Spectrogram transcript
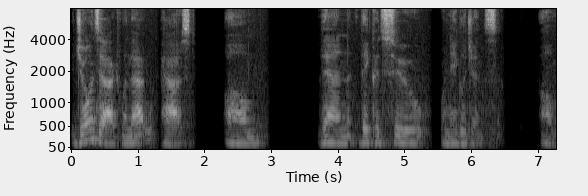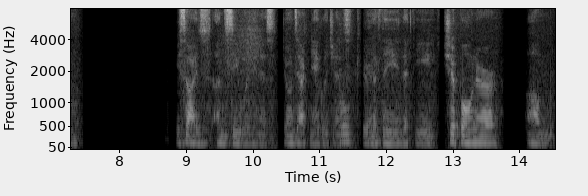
The Jones Act, when that passed, um, then they could sue for negligence. Um, besides unseaworthiness, Jones Act negligence, Okay. that the that the ship owner um,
